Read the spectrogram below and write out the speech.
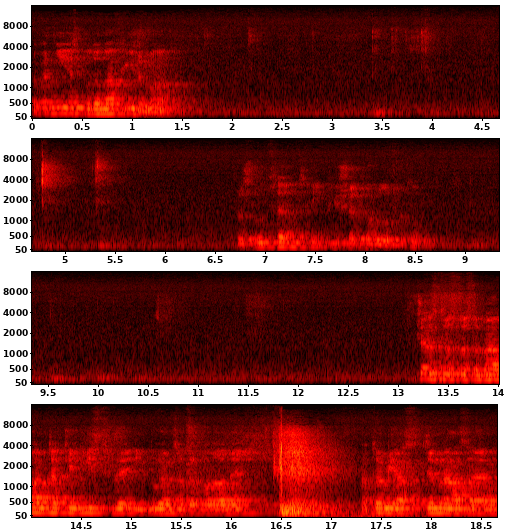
Nawet nie jest podana firma. Producent i pisze po rusku. Często stosowałem takie listwy i byłem zadowolony. Natomiast tym razem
